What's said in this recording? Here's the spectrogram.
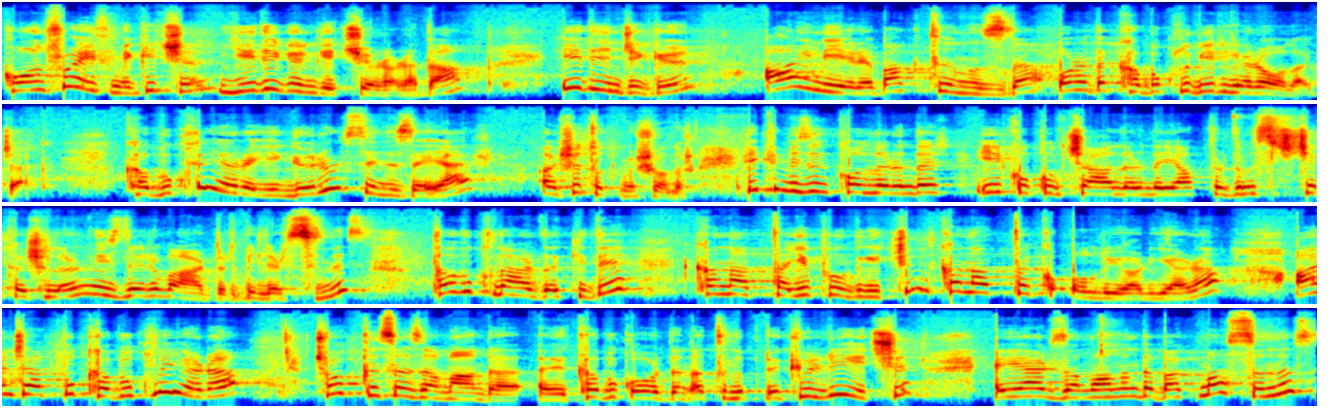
Kontrol etmek için 7 gün geçiyor aradan. 7. gün aynı yere baktığınızda orada kabuklu bir yara olacak. Kabuklu yarayı görürseniz eğer aşı tutmuş olur. Hepimizin kollarında ilkokul çağlarında yaptırdığımız çiçek aşılarının izleri vardır bilirsiniz. Tavuklardaki de kanatta yapıldığı için kanatta oluyor yara. Ancak bu kabuklu yara çok kısa zamanda e, kabuk oradan atılıp döküldüğü için eğer zamanında bakmazsanız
